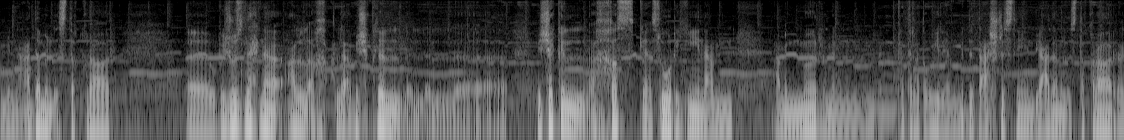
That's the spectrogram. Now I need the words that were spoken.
من عدم الاستقرار. وبجوز نحن على الأخ على بشكل بشكل أخص كسوريين عم عم نمر من من فترة طويلة من مدة عشر سنين بعدم الاستقرار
